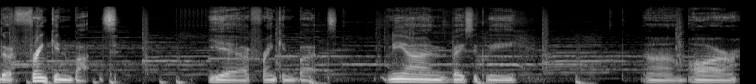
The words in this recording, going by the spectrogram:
the Frankenbots. Yeah, Frankenbots. Neons basically um, are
